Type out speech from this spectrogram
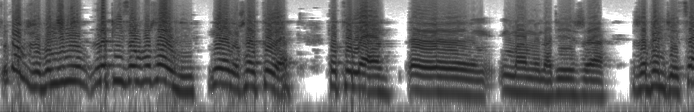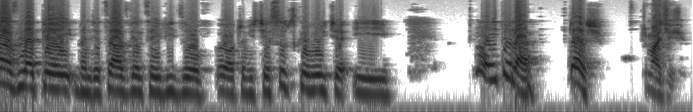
To dobrze, będziemy lepiej zauważalni. Nie no, żartuję. To tyle. Yy, mamy nadzieję, że, że będzie coraz lepiej, będzie coraz więcej widzów. Oczywiście subskrybujcie i. No i tyle. Cześć. Trzymajcie się.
